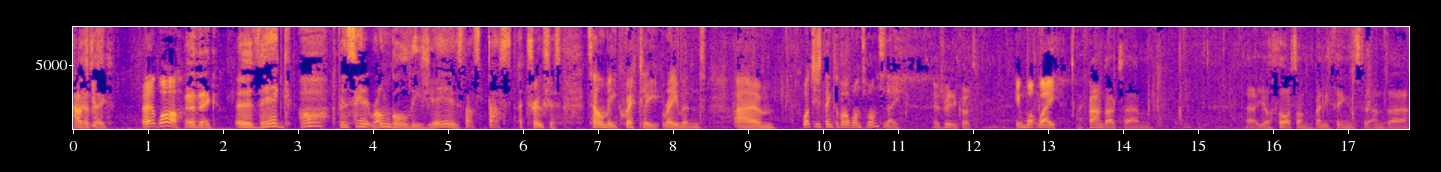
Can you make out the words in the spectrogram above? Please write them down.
has. Erddig. Uh, what? Erddig. Erddig. Oh, I've been saying it wrong all these years. That's that's atrocious. Tell me quickly, Raymond. Um, what did you think of our one-to-one today? It was really good. In what way? I found out um, uh, your thoughts on many things and uh,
